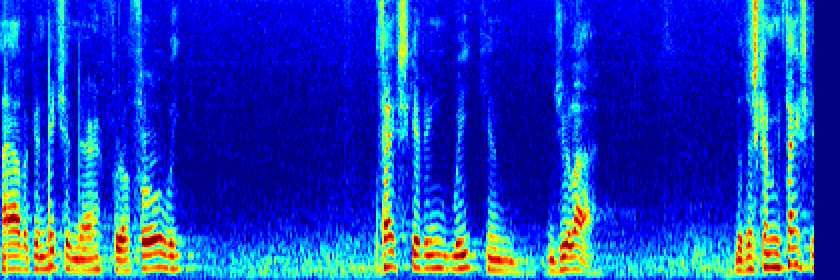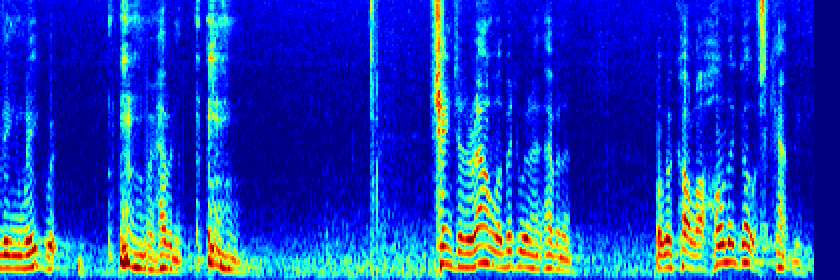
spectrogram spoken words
I have a convention there for a full week. Thanksgiving week in July. But this coming Thanksgiving week, we're, we're having change it around a little bit. We're having a what we call a Holy Ghost camp meeting.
